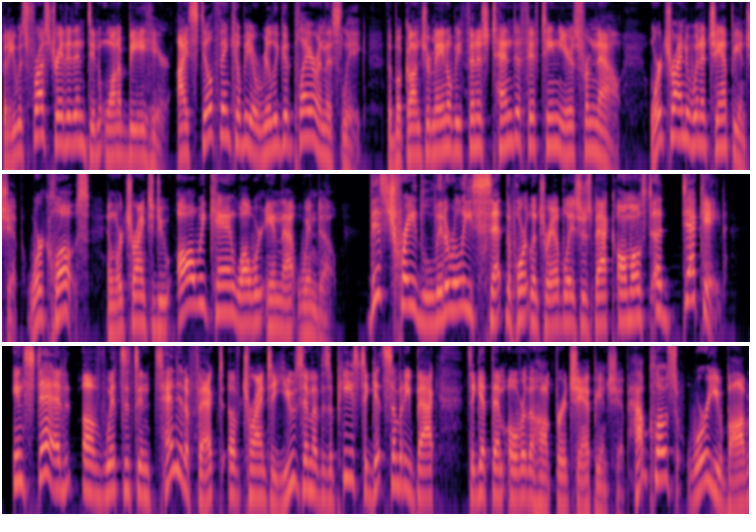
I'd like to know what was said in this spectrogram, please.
but he was frustrated and didn't want to be here. I still think he'll be a really good player in this league. The book on Jermaine will be finished 10 to 15 years from now. We're trying to win a championship. We're close, and we're trying to do all we can while we're in that window. This trade literally set the Portland Trailblazers back almost a decade instead of with its intended effect of trying to use him as a piece to get somebody back to get them over the hump for a championship. How close were you, Bob?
